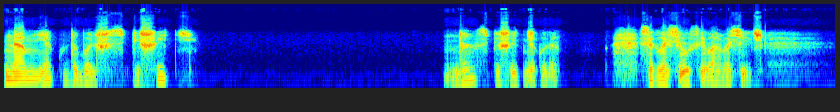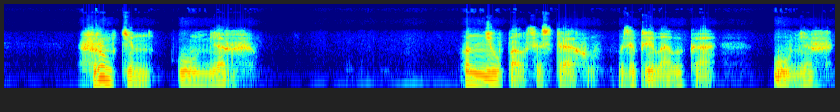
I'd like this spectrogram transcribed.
Нам некуда больше спешить. Да, спешить некуда, согласился Иван Васильевич. Фрумкин умер. Он не упал со страху за прилавок, а умер.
